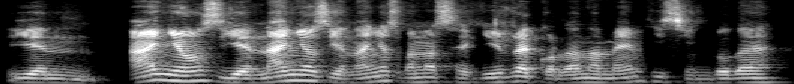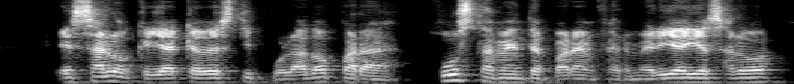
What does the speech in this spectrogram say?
Y en años y en años y en años van a seguir recordando a Memphis, sin duda es algo que ya quedó estipulado para justamente para enfermería y es algo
